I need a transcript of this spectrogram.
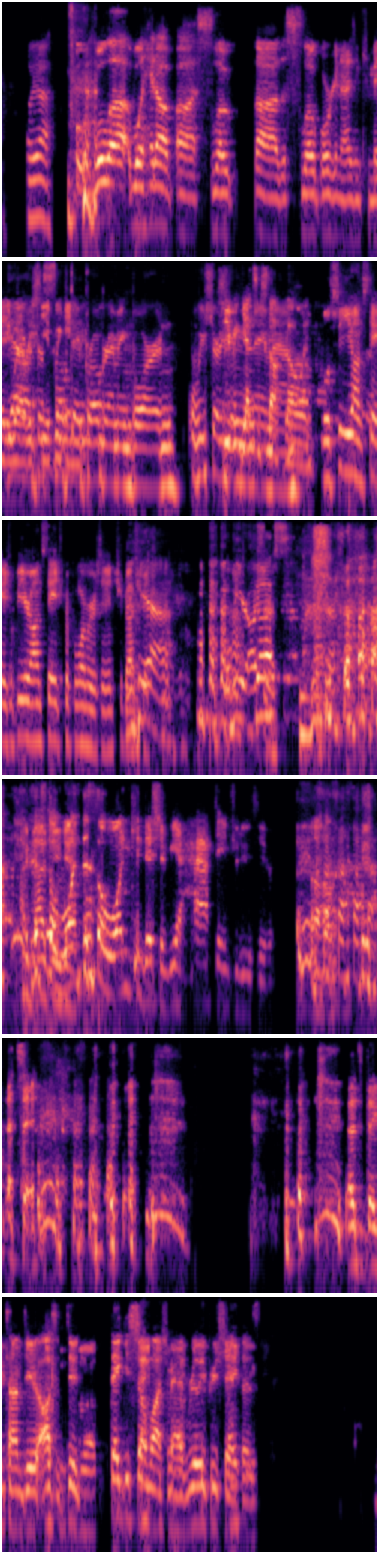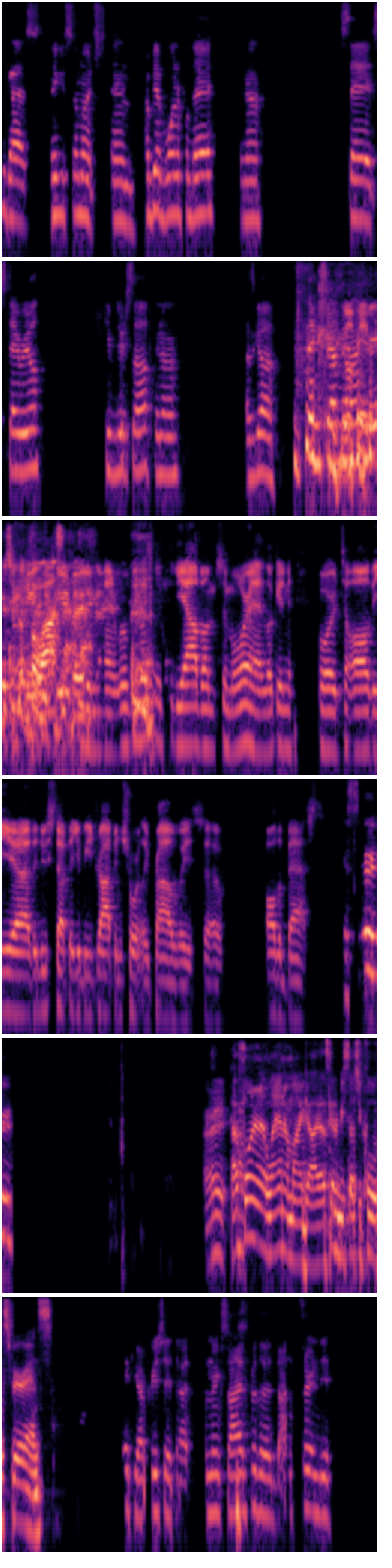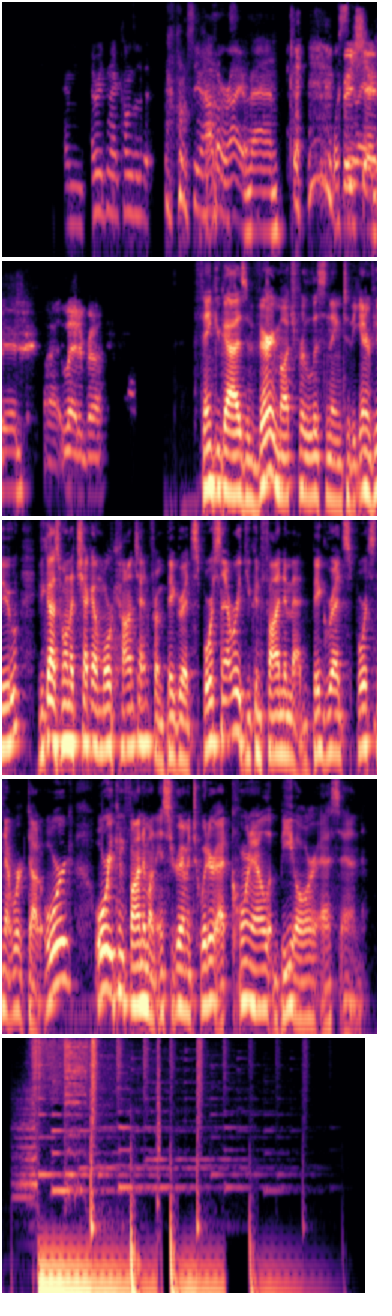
oh yeah. we'll we'll, uh, we'll hit up uh, slope uh, the slope organizing committee. yeah, whatever. like the see if we Slope Day programming board. We'll be sure to see if we give can you get a some stuff man. going. We'll see you on stage. We'll be your on stage performers and introductions. Yeah, we'll be your Yeah. ushers. That's got the you, one. man. That's the one condition we have to introduce you. Uh-huh. That's it. That's big time, dude. Awesome, dude. Thank you so Thank you, much, man. bro. Really appreciate Thank you. this. you guys. Thank you so much, and hope you have a wonderful day. You know, stay stay real, keep it to yourself. You know, let's go. Thanks for having me. Okay, we'll be philosopher. man. We'll be listening to the album some more and looking forward to all the uh, the new stuff that you'll be dropping shortly, probably. So all the best. Yes, sir. All right. Have fun in Atlanta, my guy. That's gonna be such a cool experience. Thank you. I appreciate that. I'm excited for the, the uncertainty and everything that comes with it. we'll see what happens. All right, man. We'll see you sure. later, dude. All right, later, bro. Thank you guys very much for listening to the interview. If you guys want to check out more content from Big Red Sports Network, you can find him at bigredsportsnetwork.org or you can find him on Instagram and Twitter at CornellBRSN.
